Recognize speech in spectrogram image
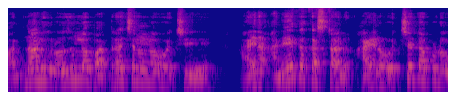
పద్నాలుగు రోజుల్లో భద్రాచలంలో వచ్చి ఆయన అనేక కష్టాలు. ఆయన వచ్చేటప్పుడు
